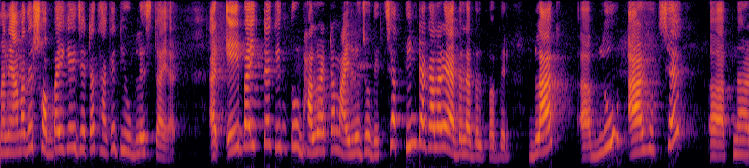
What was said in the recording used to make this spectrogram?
মানে আমাদের সব বাইকেই যেটা থাকে টিউবলেস টায়ার আর এই বাইকটা কিন্তু ভালো একটা মাইলেজও দিচ্ছে। আর তিনটা কালারে অ্যাভেলেবেল পাবেন। ব্ল্যাক ব্লু আর হচ্ছে আপনার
